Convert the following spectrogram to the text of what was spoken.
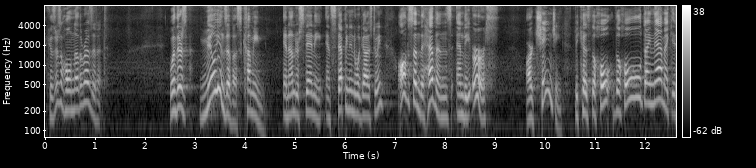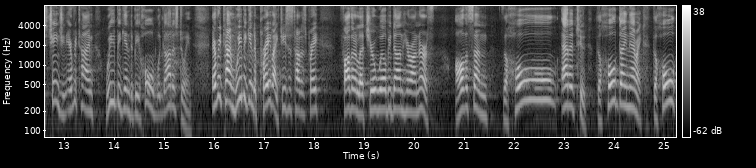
because there's a whole nother resident. When there's millions of us coming and understanding and stepping into what God is doing, all of a sudden the heavens and the earth are changing because the whole, the whole dynamic is changing every time we begin to behold what God is doing. Every time we begin to pray like Jesus taught us to pray, Father, let your will be done here on earth, all of a sudden the whole attitude, the whole dynamic, the whole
